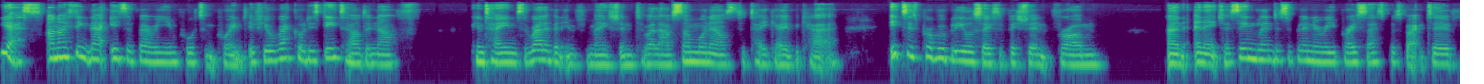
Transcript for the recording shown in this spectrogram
Yes, and I think that is a very important point. If your record is detailed enough, contains the relevant information to allow someone else to take over care, it is probably also sufficient from an NHS England disciplinary process perspective,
